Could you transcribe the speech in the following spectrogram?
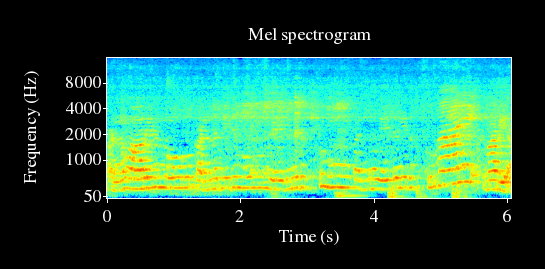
കണ്ണ് മാറിയിരുന്നു കണ്ണ് തിരുന്നു വേദനെടുക്കും കണ്ണ് വേദനെടുക്കും മാറിയാ?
